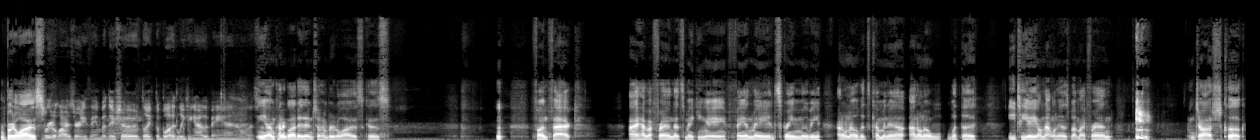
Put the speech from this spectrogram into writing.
Brutalized. brutalized or anything, but they showed like the blood leaking out of the van and all that stuff. Yeah, I'm kind of glad they didn't show him brutalized because. Fun fact I have a friend that's making a fan made Scream movie. I don't know if it's coming out. I don't know what the ETA on that one is, but my friend Josh Cook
